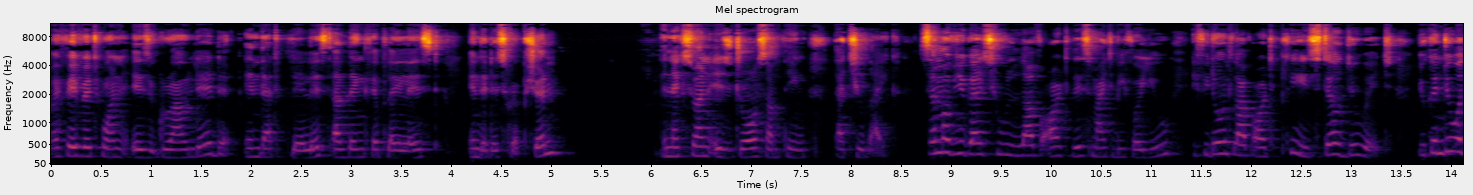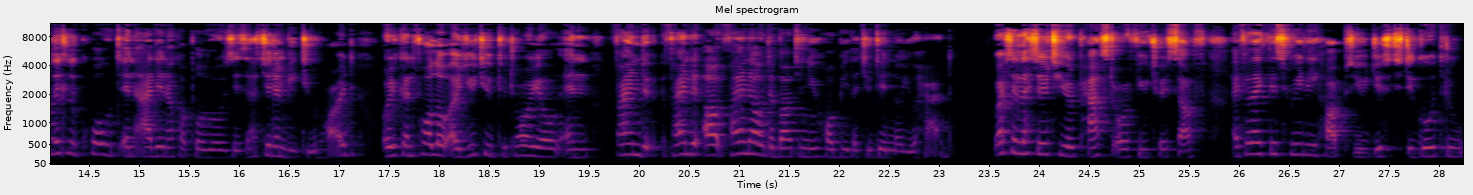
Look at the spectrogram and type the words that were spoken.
My favorite one is grounded in that playlist. I'll link the playlist in the description. The next one is draw something that you like. Some of you guys who love art this might be for you. If you don't love art please still do it you can do a little quote and add in a couple roses that shouldn't be too hard or you can follow a youtube tutorial and find find out find out about a new hobby that you didn't know you had Write a letter to your past or future self. I feel like this really helps you just to go through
